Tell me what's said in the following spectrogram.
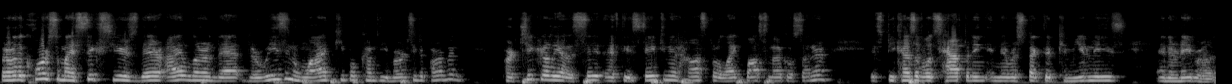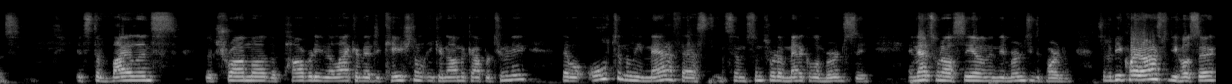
but over the course of my six years there, I learned that the reason why people come to the emergency department, particularly at, a, at the safety net hospital like Boston Medical Center, it's because of what's happening in their respective communities and their neighborhoods. It's the violence, the trauma, the poverty, the lack of educational, economic opportunity that will ultimately manifest in some, some sort of medical emergency. And that's when I'll see them in the emergency department. So to be quite honest with you, Jose,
